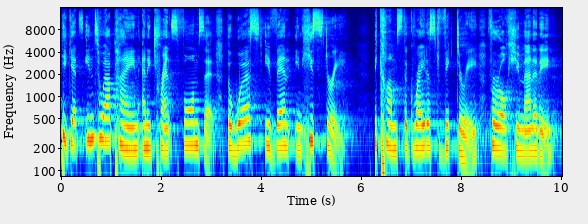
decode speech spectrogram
He gets into our pain and He transforms it. The worst event in history becomes the greatest victory for all humanity.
